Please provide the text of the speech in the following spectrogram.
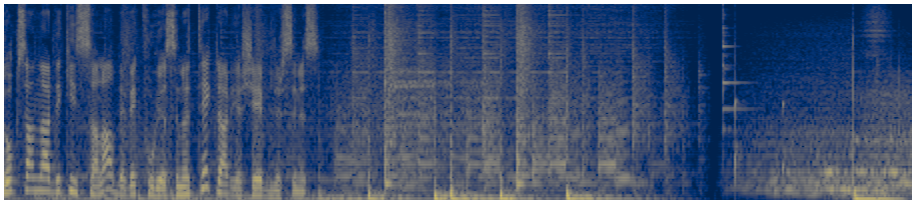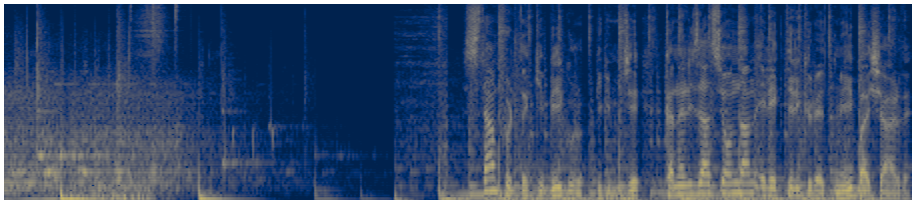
90'lardaki sanal bebek furyasını tekrar yaşayabilirsiniz. Stanford'daki bir grup bilimci kanalizasyondan elektrik üretmeyi başardı.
